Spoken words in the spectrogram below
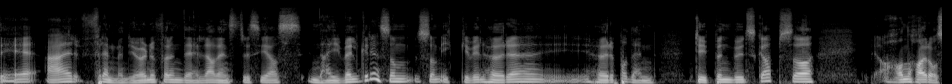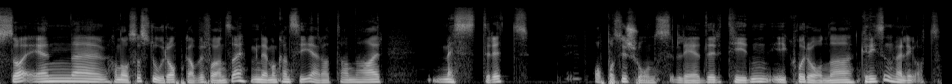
det er fremmedgjørende for en del av venstresidas nei-velgere, som, som, ikke vil høre, høre, på den typen budskap. Så han har, en, han har også store oppgaver foran seg, men det man kan si er at han har mestret opposisjonsledertiden i koronakrisen veldig godt.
